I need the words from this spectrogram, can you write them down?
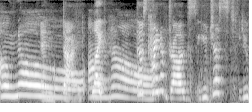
Oh no. and died. Oh, Like, no. Those kind of drugs, you just you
